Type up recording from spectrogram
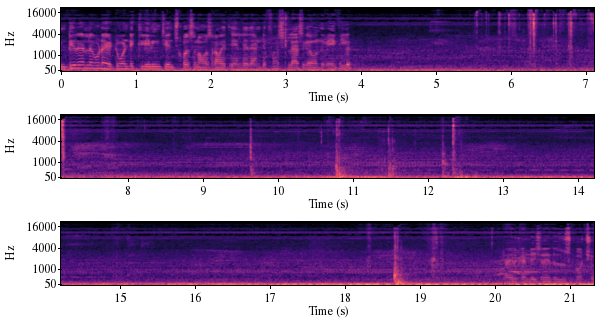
ఇంటీరియర్లో కూడా ఎటువంటి క్లీనింగ్ చేయించుకోవాల్సిన అవసరం అయితే ఏం లేదండి. ఫస్ట్ క్లాస్గా ఉంది వెహికల్ టైర్ కండిషన్ అయితే చూసుకోవచ్చు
